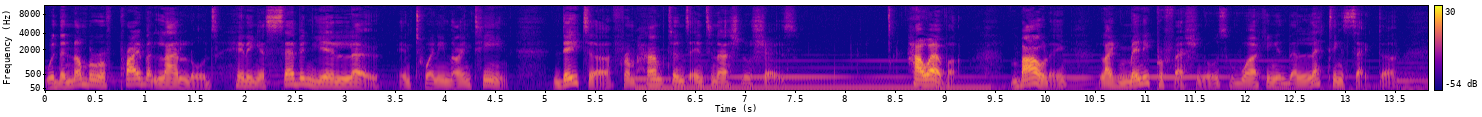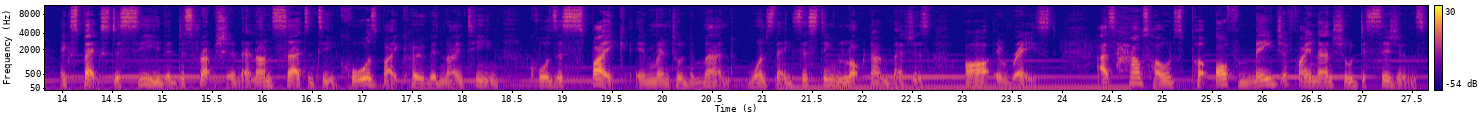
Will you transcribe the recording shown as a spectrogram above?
with the number of private landlords hitting a seven year low in 2019 data from Hamptons International shows. However, Bowring, like many professionals working in the letting sector, expects to see the disruption and uncertainty caused by COVID 19 cause a spike in rental demand once the existing lockdown measures are erased, as households put off major financial decisions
